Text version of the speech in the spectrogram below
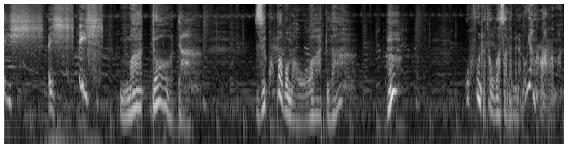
Eish, eish, eish. Madoda. Zikhupha bomawat la huh? ufunda tha ubazala mina lo uyangirara mani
